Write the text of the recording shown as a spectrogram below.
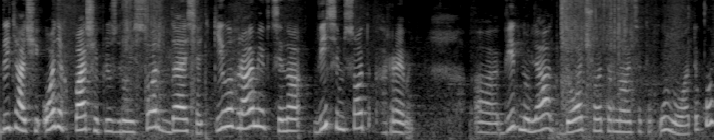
Дитячий одяг, перший плюс другий сорт, 10 кілограмів, ціна 800 гривень. Від 0 до 14 у лотику.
